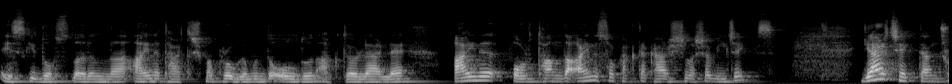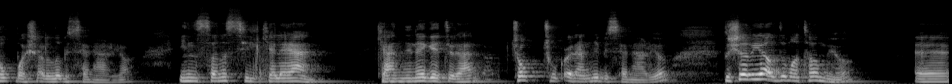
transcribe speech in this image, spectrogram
eski dostlarınla, aynı tartışma programında olduğun aktörlerle aynı ortamda, aynı sokakta karşılaşabilecek misin? Gerçekten çok başarılı bir senaryo. İnsanı silkeleyen, kendine getiren çok çok önemli bir senaryo. Dışarıya adım atamıyor. Ee,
